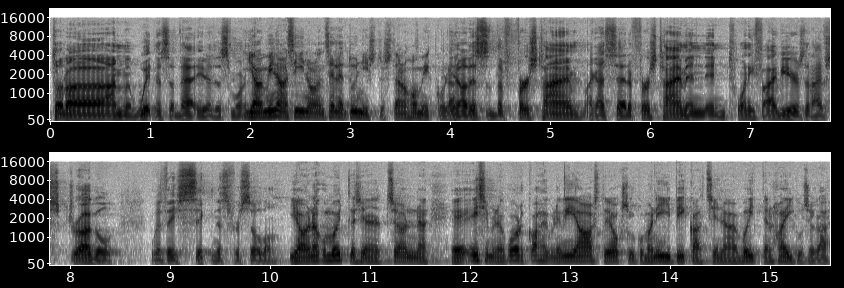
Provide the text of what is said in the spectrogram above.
ta-da, I'm a witness of that here this morning. ja mina siin olen selle tunnistus täna hommikul You know, this is the first time, like I said, a first time in, in 25 years that I've struggled with a sickness for so long. ja nagu ma ütlesin, et see on eh, esimene kord kahekümne viie aasta jooksul, kui ma nii pikalt siin eh, võitlen haigusega.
